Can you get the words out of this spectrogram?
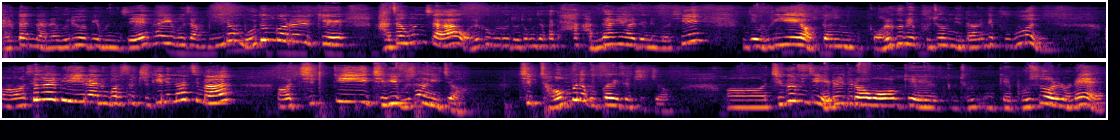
절단 나는 의료비 문제, 사회보장비 이런 모든 거를 이렇게 가장 혼자 월급으로 노동자가 다 감당해야 되는 것이 이제 우리의 어떤 월급의 구조입니다. 근데 북은 어, 생활비라는 것을 주기는 하지만 어, 집이 집이 무상이죠. 집 전부 다 국가에서 주죠. 어, 지금 이제 예를 들어 뭐 이렇게, 조- 이렇게 보수 언론에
